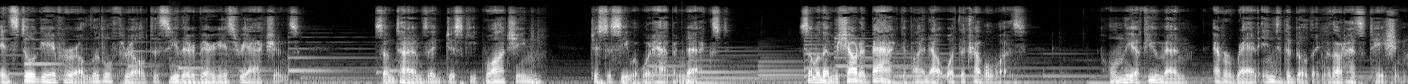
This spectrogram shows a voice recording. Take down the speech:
It still gave her a little thrill to see their various reactions. Sometimes they'd just keep watching, just to see what would happen next. Some of them shouted back to find out what the trouble was. Only a few men ever ran into the building without hesitation.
